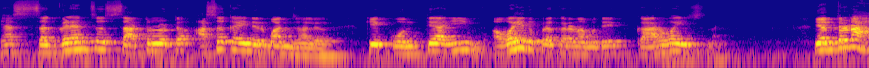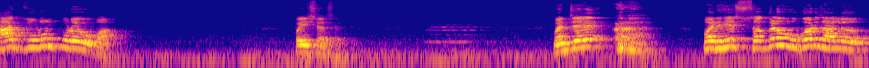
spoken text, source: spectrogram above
ह्या सगळ्यांचं साठलोट असं काही निर्माण झालं की कोणत्याही अवैध प्रकरणामध्ये कारवाईच नाही. यंत्रणा हात जोडून पुढे उभा. पैशासाठी. म्हणजे पण हे सगळं उघड झालं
